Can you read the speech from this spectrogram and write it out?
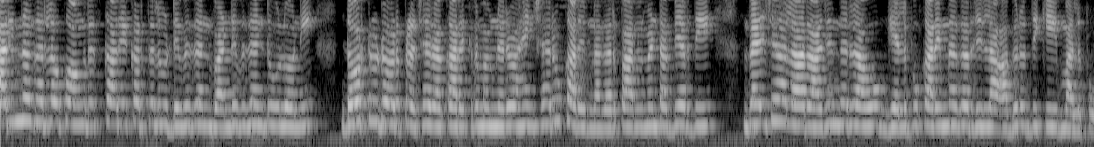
కరీంనగర్లో కాంగ్రెస్ కార్యకర్తలు డివిజన్ వన్ డివిజన్ టూలోని డోర్ టు డోర్ ప్రచార కార్యక్రమం నిర్వహించారు కరీంనగర్ పార్లమెంట్ అభ్యర్థి వెల్చాల రాజేందర్ రావు గెలుపు కరీంనగర్ జిల్లా అభివృద్ధికి మలుపు.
